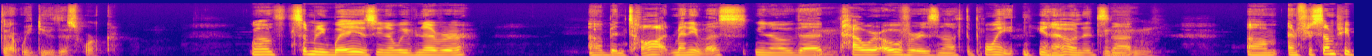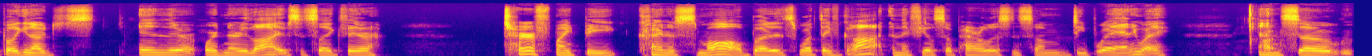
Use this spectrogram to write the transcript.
that we do this work. Well, in so many ways, you know, we've never uh, been taught, many of us, you know, that mm. power over is not the point, you know, and it's mm-hmm. not. Um, and for some people, you know, in their ordinary lives, it's like their turf might be kind of small, but it's what they've got, and they feel so powerless in some deep way anyway. And uh, so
